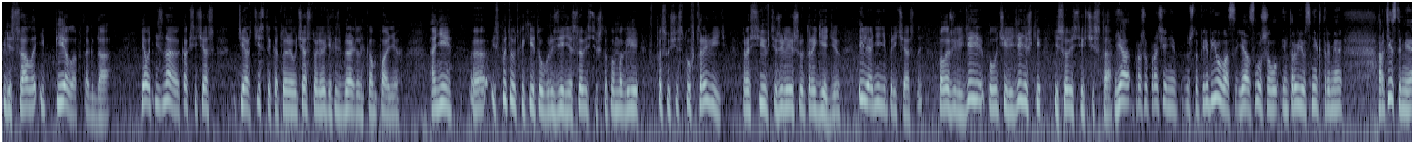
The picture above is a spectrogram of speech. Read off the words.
плясала и пела тогда. Я вот не знаю, как сейчас те артисты, которые участвовали в этих избирательных кампаниях, они э, испытывают какие-то угрызения совести, что помогли по существу втравить Россию в тяжелейшую трагедию, или они не причастны положили деньги, получили денежки, и совесть их чиста. Я прошу прощения, что перебью вас. Я слушал интервью с некоторыми артистами,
